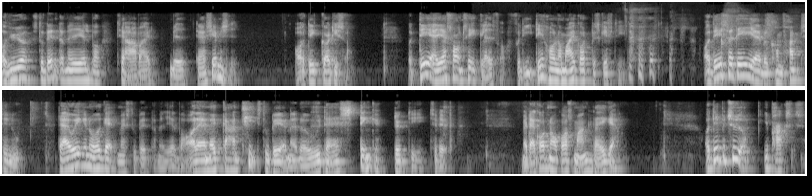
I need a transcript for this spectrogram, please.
at hyre studentermedhjælpere til at arbejde med deres hjemmeside. Og det gør de så. Og det er jeg sådan set glad for, fordi det holder mig godt beskæftiget. Og det er så det, jeg vil komme frem til nu. Der er jo ikke noget galt med studenter med hjælper, og der er med garanti studerende derude, der er stinke dygtige til web. Men der er godt nok også mange, der ikke er. Og det betyder i praksis,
